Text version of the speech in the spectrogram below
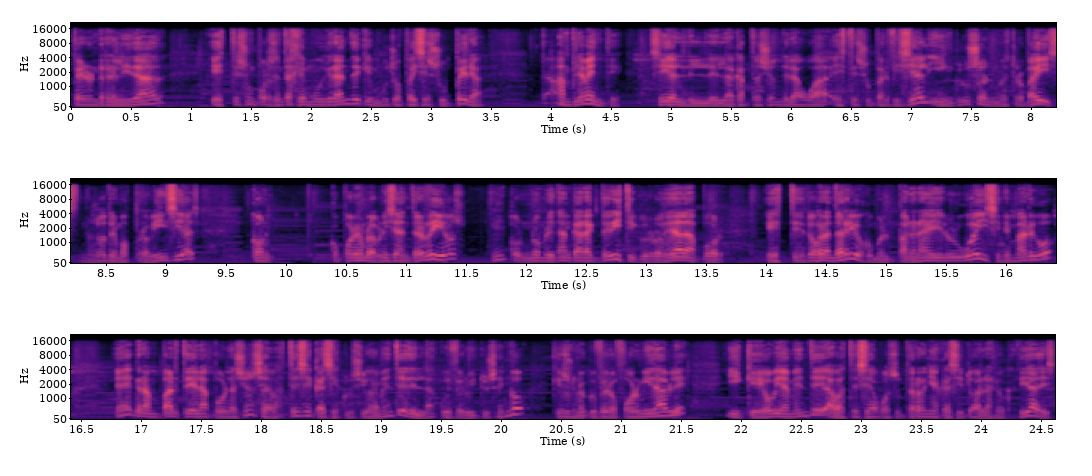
Pero en realidad este es un porcentaje muy grande que en muchos países supera ampliamente ¿sí? el la captación del agua este, superficial incluso en nuestro país. Nosotros tenemos provincias con por ejemplo, la provincia de Entre Ríos, con un nombre tan característico y rodeada por este, dos grandes ríos como el Paraná y el Uruguay, sin embargo, eh, gran parte de la población se abastece casi exclusivamente del acuífero Ituzaingó, que es un acuífero formidable y que obviamente abastece agua subterránea casi todas las localidades.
